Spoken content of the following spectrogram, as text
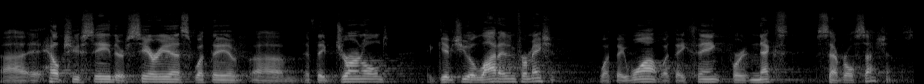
uh, it helps you see they're serious, what they have, um, if they've journaled, it gives you a lot of information, what they want, what they think for next several sessions.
